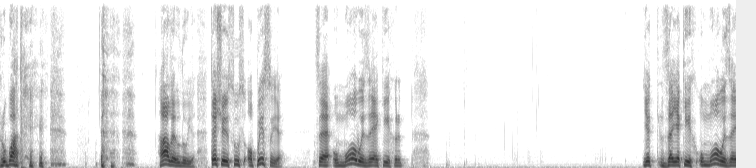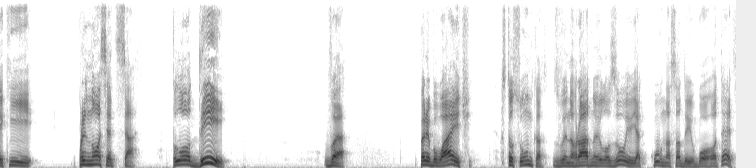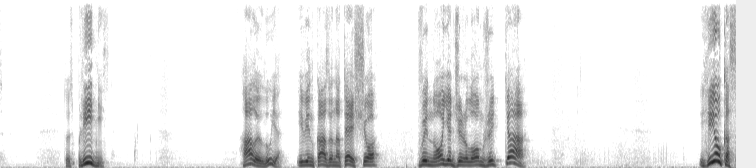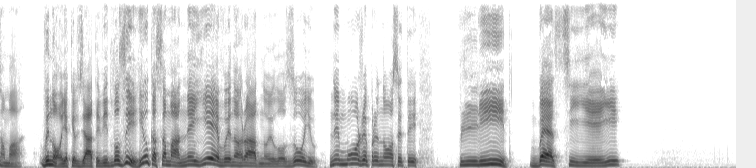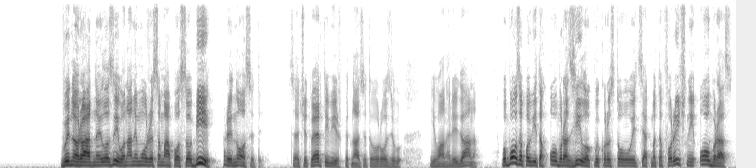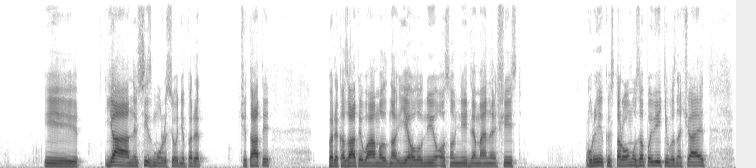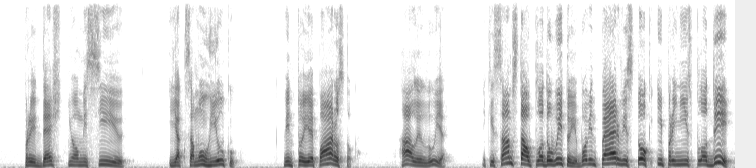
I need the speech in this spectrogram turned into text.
Рубати. Галилуя! Те, що Ісус описує, це умови, за яких за яких умови, за які приносяться плоди в перебуваючи в стосунках з виноградною лозою, яку насадив Бог Отець. Тобто плідність. Галилуя! І він каже на те, що вино є джерелом життя. Гілка сама, вино, яке взяте від лози, гілка сама не є виноградною лозою, не може приносити плід без цієї виноградної лози. Вона не може сама по собі приносити. Це четвертий вірш 15 розділу Євангелія Іоанна. В обох заповітах образ гілок використовується як метафоричний образ. І я не всі зможу сьогодні перечитати, переказати вам. Є головні, основні для мене шість уривки в старому заповіті визначають прийдешнього Месію як саму гілку. Він то є паросток. Галилуя! Який сам став плодовитою, бо він первісток і приніс плоди.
